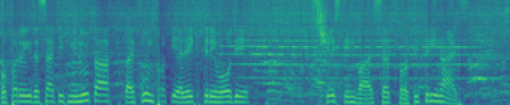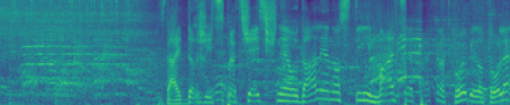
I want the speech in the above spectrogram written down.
Po prvih desetih minutah Tajfun proti Elektri vodi 26 proti 13. Zdaj držič z predšejšnje oddaljenosti, malce prekratko je bilo tole.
